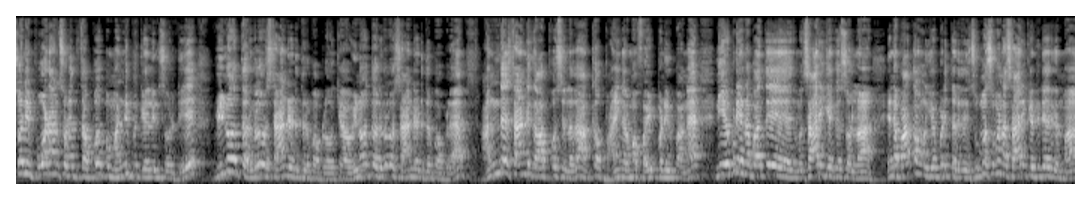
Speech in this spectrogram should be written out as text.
சோ நீ போடான்னு சொன்னது தப்பு. இப்ப மன்னிப்பு கேள்வின்னு சொல்லிட்டு வினோத்தர்கள் ஒரு ஸ்டாண்ட் எடுத்திருப்பாப்ல ஓகே வினோத்தர்கள் ஒரு ஸ்டாண்ட் எடுத்திருப்பாப்ல அந்த ஸ்டாண்டுக்கு ஆப்போசிட்ல தான் அக்கா பயங்கரமா ஃபைட் பண்ணிருப்பாங்க. நீ எப்படி என்ன பார்த்து சாரி கேட்க சொல்லலாம்? என்ன பார்த்தா உங்களுக்கு எப்படி தருது சும்மா சும்மா நான் சாரி கேட்டுட்டே இருக்கணுமா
